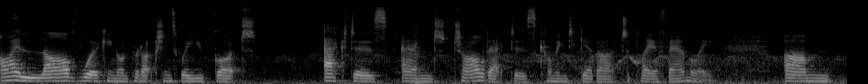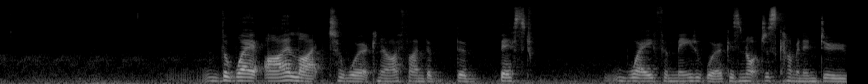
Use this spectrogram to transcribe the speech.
I love working on productions where you've got actors and child actors coming together to play a family. Um, the way I like to work now, I find the, the best way for me to work is not just come in and do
